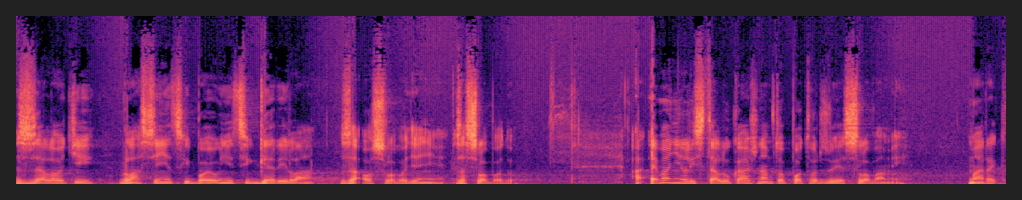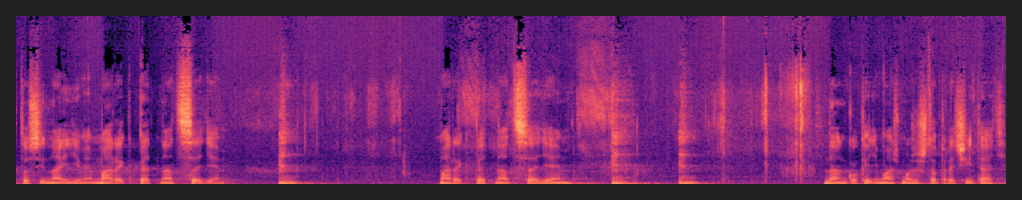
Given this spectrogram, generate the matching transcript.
Zeloti, vlasteneckí bojovníci gerila za oslobodenie, za slobodu. A evangelista Lukáš nám to potvrdzuje slovami. Marek, to si nájdeme. Marek 15.7. Marek 15.7. Danko, keď máš, môžeš to prečítať.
